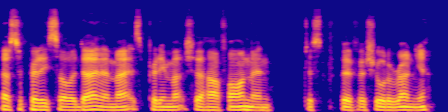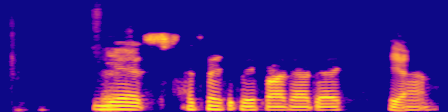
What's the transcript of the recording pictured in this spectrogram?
that's a pretty solid day then, mate. It's pretty much a half Ironman, just a bit of a shorter run, yeah. So. Yeah, it's it's basically a five hour day. Yeah. Um,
